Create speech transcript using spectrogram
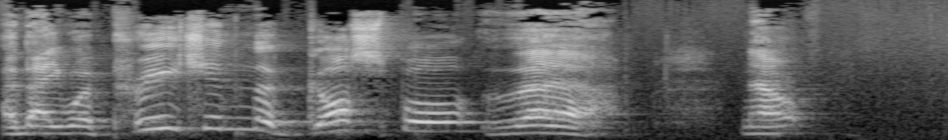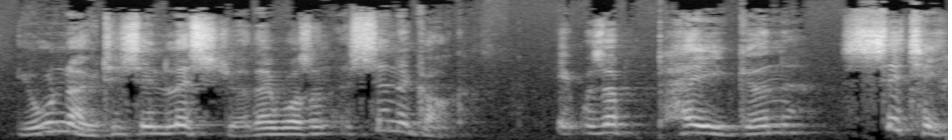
And they were preaching the gospel there. Now, you'll notice in Lystra there wasn't a synagogue, it was a pagan city.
